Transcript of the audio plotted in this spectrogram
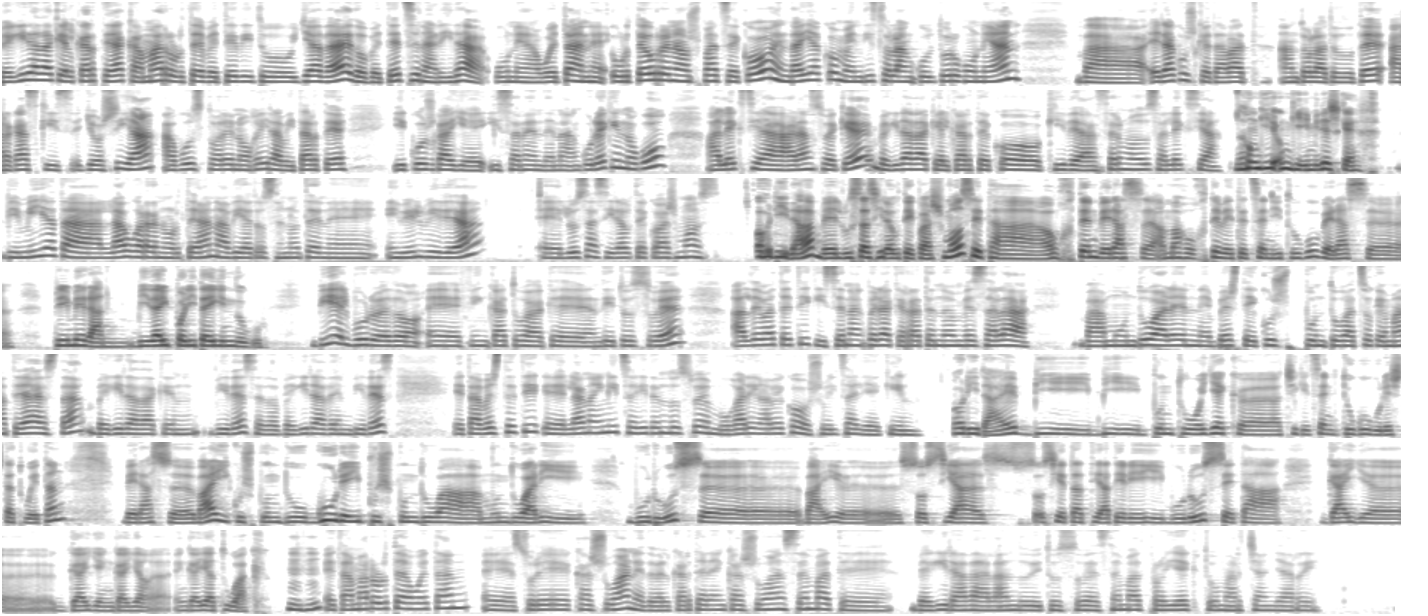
Begiradak elkarteak hamar urte bete ditu jada edo betetzen ari da une hauetan urte hurrena ospatzeko endaiako mendizolan kulturgunean ba, erakusketa bat antolatu dute argazkiz josia abuztuaren hogeira bitarte ikusgaie izanen dena. Gurekin dugu Alexia Arantzueke begiradak elkarteko kidea. Zer moduz Alexia? Ongi, ongi, miresker. 2000 eta laugarren urtean abiatu zenuten e, ibilbidea, e, luza zirauteko asmoz? Hori da, be luzaz irauteko asmoz, eta aurten beraz, hamar urte betetzen ditugu, beraz, uh, primeran, bidai polita egin dugu. Bi helburu edo e, finkatuak e, dituzue, alde batetik izenak berak erraten duen bezala, ba, munduaren beste ikuspuntu batzuk ematea, ez da, begiradaken bidez edo begiraden bidez, eta bestetik e, lan hainitz egiten duzuen bugari gabeko suhiltzaileekin. Hori da, eh? bi, bi puntu horiek uh, atxikitzen ditugu gure estatuetan. Beraz, uh, bai, ikuspundu, gure ikuspundua munduari buruz, uh, bai, uh, sosia, sozietateaterei buruz, eta gai, uh, gai engaiatuak. Mhm. Eta hamar urte hauetan, zure kasuan edo elkartearen kasuan, zenbat e, begirada landu dituzu, zenbat proiektu martxan jarri?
